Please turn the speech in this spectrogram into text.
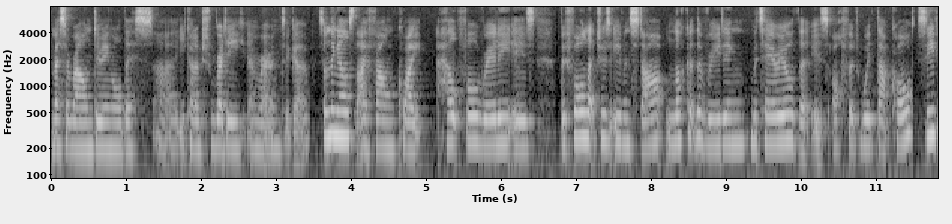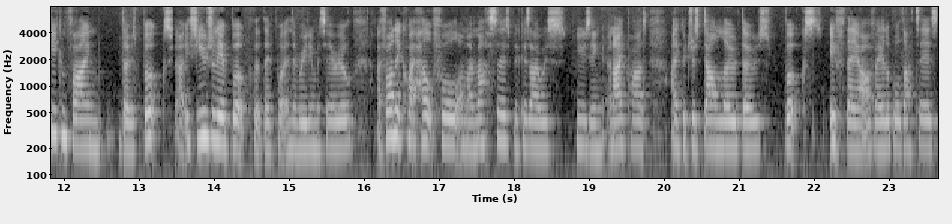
mess around doing all this uh, you're kind of just ready and raring to go. Something else that i found quite helpful really is before lectures even start look at the reading material that is offered with that course. See if you can find those books. Uh, it's usually a book that they put in the reading material. I found it quite helpful on my masters because i was using an ipad. I could just download those books if they are available that is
